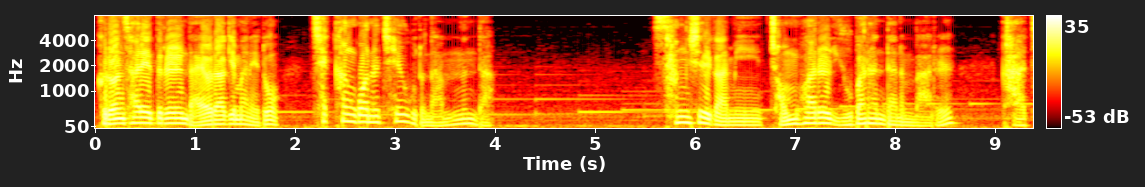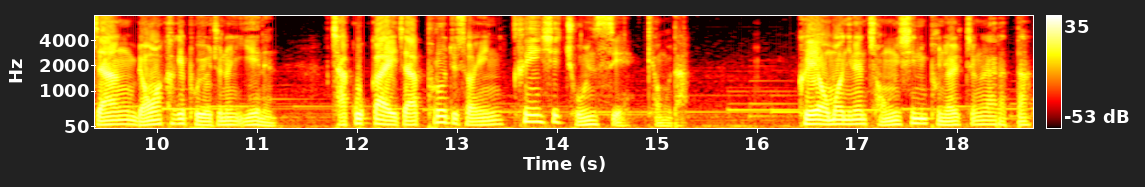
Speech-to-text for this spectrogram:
그런 사례들을 나열하기만 해도 책 한 권을 채우고도 남는다. 상실감이 점화를 유발한다는 말을 가장 명확하게 보여주는 예는 작곡가이자 프로듀서인 퀸시 존스의 경우다. 그의 어머니는 정신분열증을 앓았다.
